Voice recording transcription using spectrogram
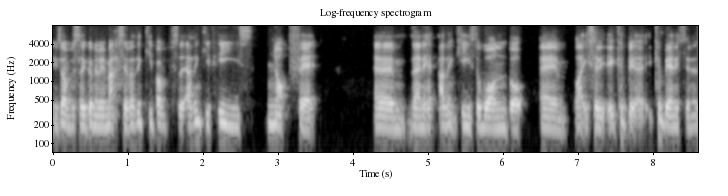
he's obviously going to be massive. I think if obviously I think if he's not fit, um, then I think he's the one. But um, like you said, it, could be it could be anything.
